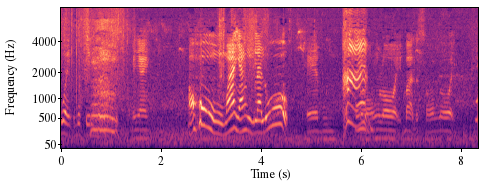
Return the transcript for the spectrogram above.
กล้วยก็บ่เป็นไม่ไงเอ้าหูมาหยังอีกล่ะลูก แพรบุญสองร้อยบาทละสองร้อยแพ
